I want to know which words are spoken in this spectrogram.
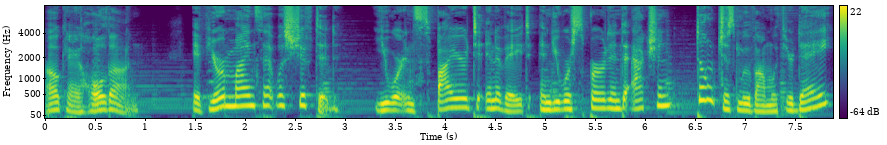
Okay, hold on. If your mindset was shifted, you were inspired to innovate, and you were spurred into action, don't just move on with your day.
